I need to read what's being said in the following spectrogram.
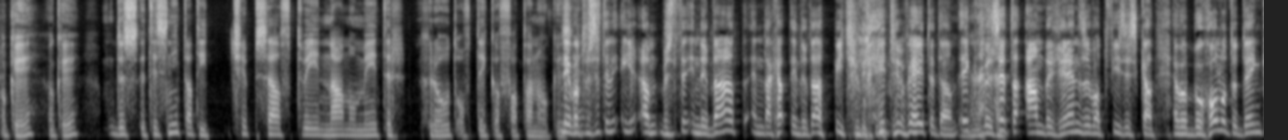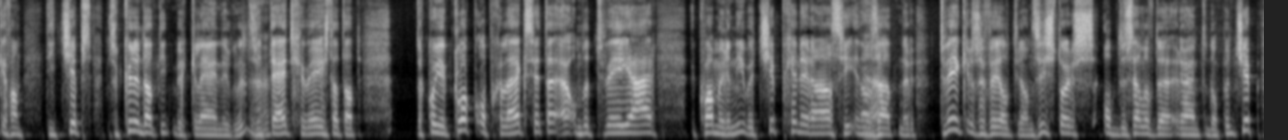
Oké, oké. Dus het is niet dat die chip zelf 2 nanometer groot of dik of wat dan ook is. Nee, want we zitten, hier aan, we zitten inderdaad, en dat gaat inderdaad Pieter beter weten dan ik, we zitten aan de grenzen wat fysisch kan. En we begonnen te denken van, die chips, ze kunnen dat niet meer kleiner doen. Er is een tijd geweest dat dat... Daar kon je klok op gelijk zetten. Om de twee jaar kwam er een nieuwe chipgeneratie. En dan Ja. zaten er twee keer zoveel transistors op dezelfde ruimte op een chip.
